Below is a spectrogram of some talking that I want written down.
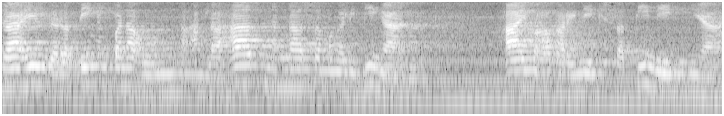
Dahil darating ang panahon na ang lahat ng nasa mga libingan ay makakarinig sa tinig niya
